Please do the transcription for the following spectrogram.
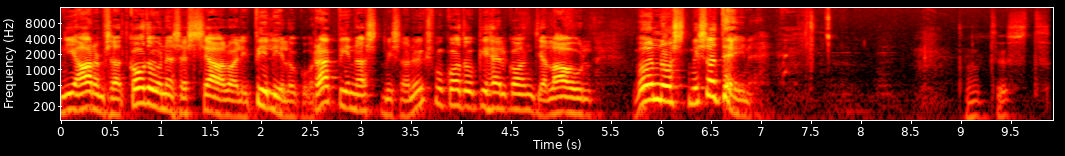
nii armsalt kodune, sest seal oli pillilugu Räpinast, mis on üks mu kodukihelkond, ja laul Võnnust, mis on teine. vot just.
